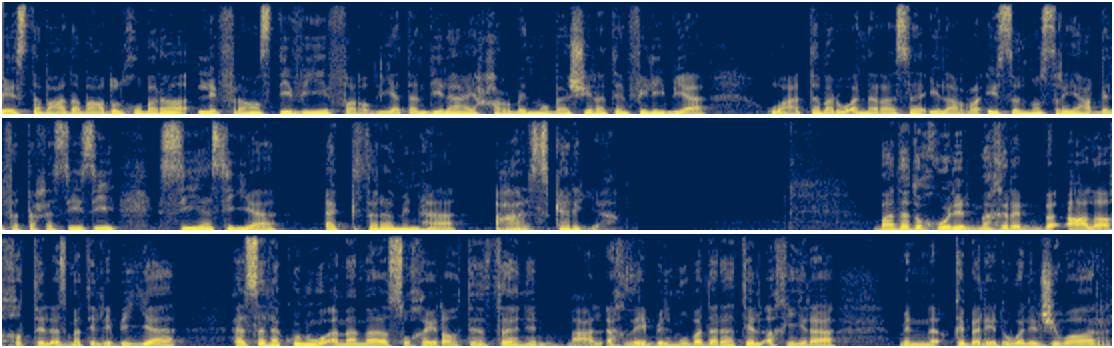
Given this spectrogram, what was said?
استبعد بعض الخبراء لفرانس تيفي فرضية اندلاع حرب مباشرة في ليبيا واعتبروا أن رسائل الرئيس المصري عبد الفتاح السيسي سياسية أكثر منها عسكرية بعد دخول المغرب على خط الأزمة الليبية هل سنكون أمام صخيرات ثان مع الأخذ بالمبادرات الأخيرة من قبل دول الجوار؟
